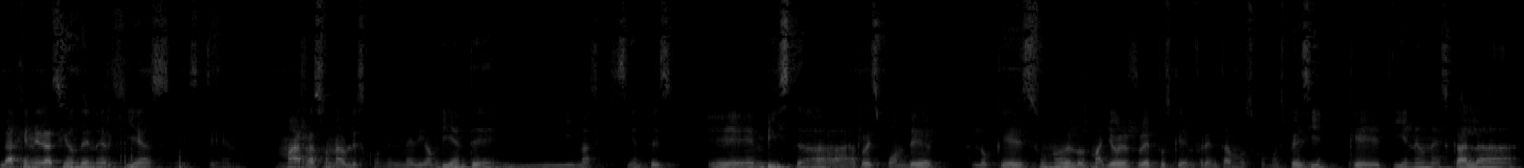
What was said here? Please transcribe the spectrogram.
la generación de energías este, más razonables con el medio ambiente y más eficientes eh, en vista a responder lo que es uno de los mayores retos que enfrentamos como especie, que tiene una escala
